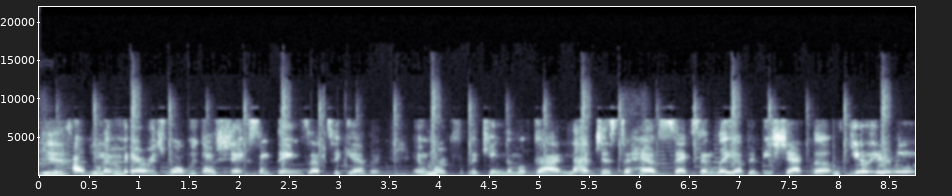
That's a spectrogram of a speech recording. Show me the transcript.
Yes. I want a marriage where we're gonna shake some things up together and mm-hmm. work for the kingdom of God, not just to have sex and lay up and be shacked up. You hear me?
